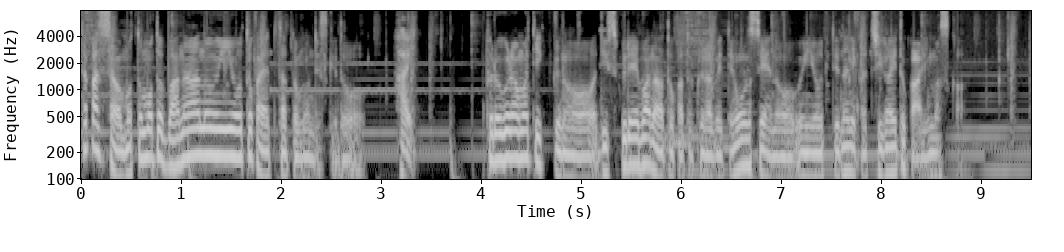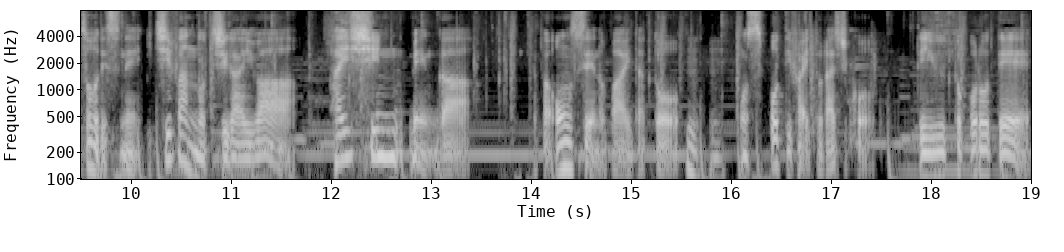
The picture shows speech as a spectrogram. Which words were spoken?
高橋さんはもともとバナーの運用とかやってたと思うんですけど、はい。プログラマティックのディスプレイバナーとかと比べて音声の運用って何か違いとかありますか？そうですね。一番の違いは、配信面が、やっぱ音声の場合だと、うんうん。もう Spotify とラジコっていうところで、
